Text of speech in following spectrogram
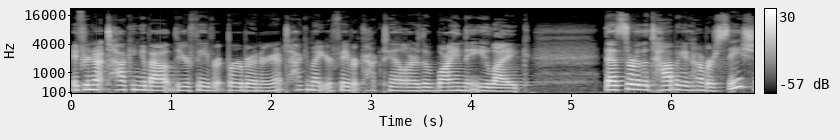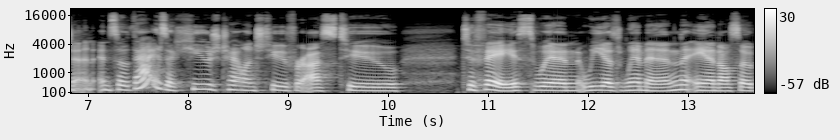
If you're not talking about your favorite bourbon or you're not talking about your favorite cocktail or the wine that you like, that's sort of the topic of conversation. And so that is a huge challenge too for us to to face when we as women and also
